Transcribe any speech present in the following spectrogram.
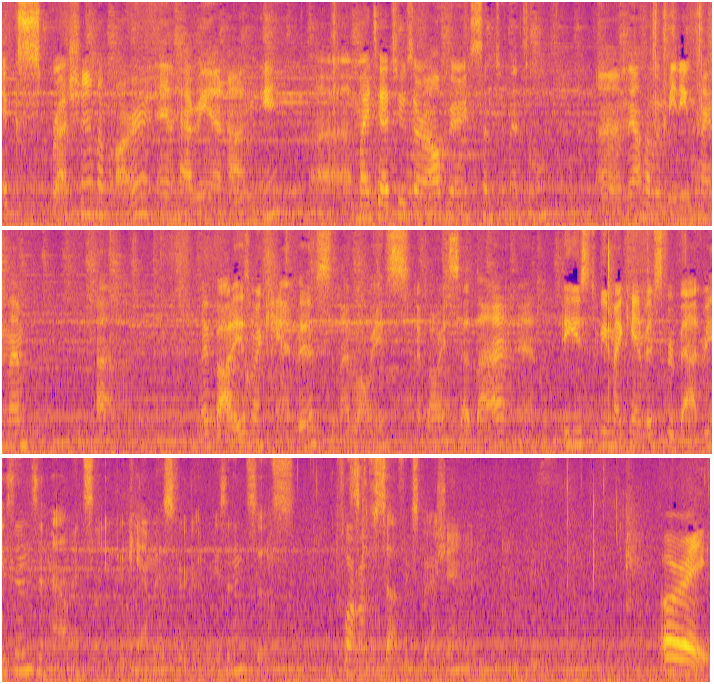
expression of art and having it on me. Uh, my tattoos are all very sentimental. Um, they all have a meaning behind them. Uh, my body is my canvas, and I've always I've always said that. And it used to be my canvas for bad reasons, and now it's like a canvas for good reasons. So it's a form of self-expression. All right.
